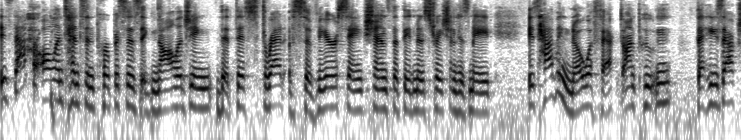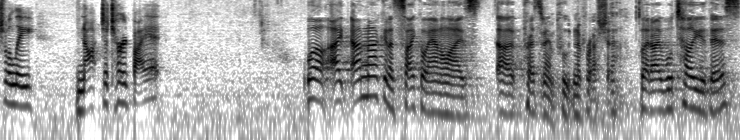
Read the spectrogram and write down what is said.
Is that, for all intents and purposes, acknowledging that this threat of severe sanctions that the administration has made is having no effect on Putin? That he's actually not deterred by it? Well, I, am not going to psychoanalyze uh, President Putin of Russia, but I will tell you this:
